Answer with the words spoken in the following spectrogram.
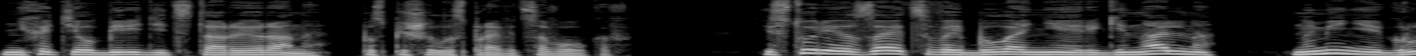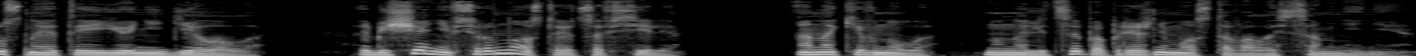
Не хотел бередить старые раны, поспешил исправиться Волков. История Зайцевой была не оригинальна, но менее грустно это ее не делало. Обещание все равно остается в силе. Она кивнула, но на лице по-прежнему оставалось сомнение.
